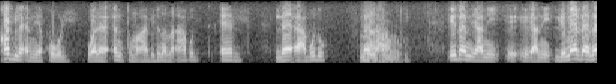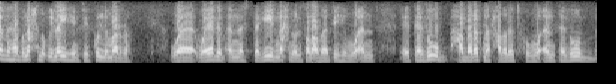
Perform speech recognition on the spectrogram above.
قبل أن يقول ولا أنتم عابدون ما أعبد؟ قال لا أعبد ما تعبدون. إذا يعني يعني لماذا نذهب نحن إليهم في كل مرة؟ ويجب أن نستجيب نحن لطلباتهم وأن تذوب حضارتنا في حضارتهم وأن تذوب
